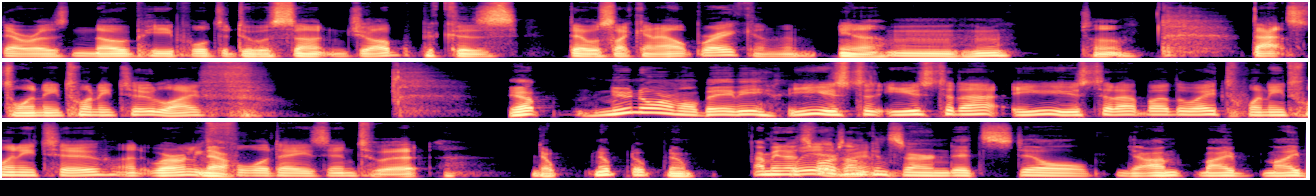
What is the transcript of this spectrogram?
there is no people to do a certain job because there was like an outbreak, and then you know, Mhm. so that's 2022 life. Yep, new normal, baby. Are you used to you used to that? Are you used to that? By the way, 2022, and we're only No. four days into it. Nope, nope, nope, nope. I mean, as far Weird, as I'm right? concerned, it's still yeah. I'm my my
